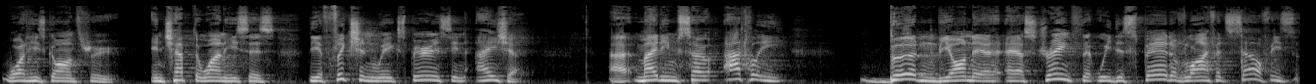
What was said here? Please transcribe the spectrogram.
what he's gone through. In chapter 1, he says, The affliction we experienced in Asia uh, made him so utterly burdened beyond our, our strength that we despaired of life itself. He's,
